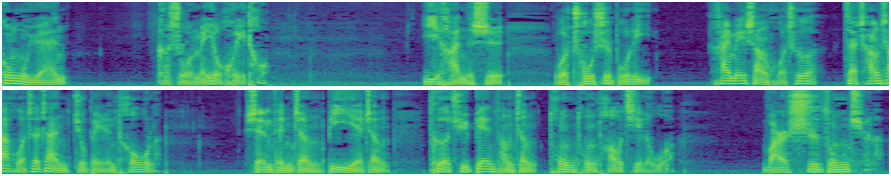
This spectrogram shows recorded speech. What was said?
公务员。可是我没有回头。遗憾的是，我出师不利，还没上火车，在长沙火车站就被人偷了，身份证、毕业证、特区边防证，通通抛弃了我，玩失踪去了。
